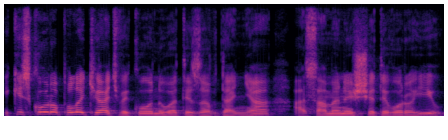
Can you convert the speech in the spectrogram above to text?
які скоро полетять виконувати завдання, а саме нищити ворогів.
